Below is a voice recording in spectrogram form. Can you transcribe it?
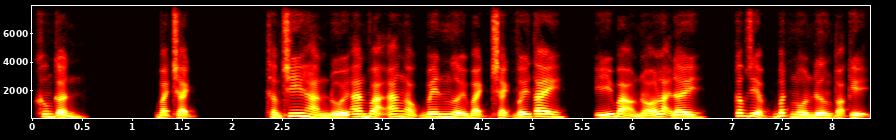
không cần. Bạch Trạch. Thậm chí hàn đối an và A Ngọc bên người Bạch Trạch vây tay, ý bảo nó lại đây, cấp Diệp bất ngôn đường tọa kỵ.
